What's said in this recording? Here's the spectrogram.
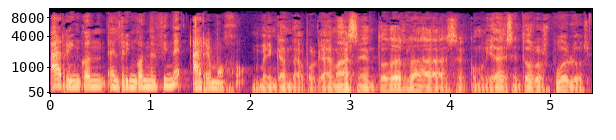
a rincón, el rincón del fin de a remojo. Me encanta, porque además en todas las comunidades, en todos los pueblos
